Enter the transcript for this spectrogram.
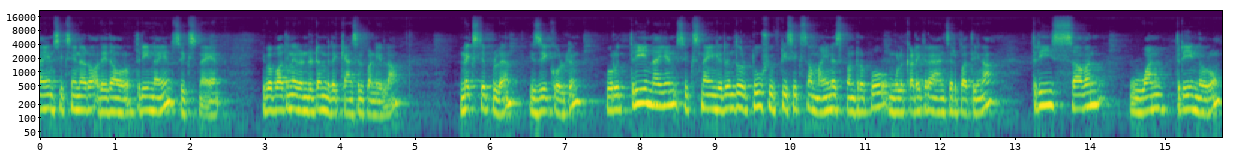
nine six nine வரும். அதே தான் வரும். த்ரீ நைன் சிக்ஸ் நைன் இப்போ பார்த்தீங்கன்னா ரெண்டு டைம் இதை கேன்சல் பண்ணிடலாம். நெக்ஸ்ட் ஸ்டெப்பில் இஸ் ஈக்குவல் டு ஒரு த்ரீ நைன் சிக்ஸ் நைன்லேருந்து ஒரு டூ ஃபிஃப்டி சிக்ஸை மைனஸ் பண்ணுறப்போ உங்களுக்கு கிடைக்கிற ஆன்சர் பார்த்தீங்கன்னா த்ரீ செவன் ஒன் த்ரீன்னு வரும்.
